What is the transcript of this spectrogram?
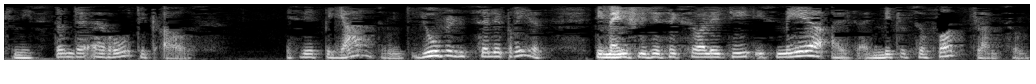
Knistern der Erotik aus. Es wird bejaht und jubelnd zelebriert. Die menschliche Sexualität ist mehr als ein Mittel zur Fortpflanzung.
